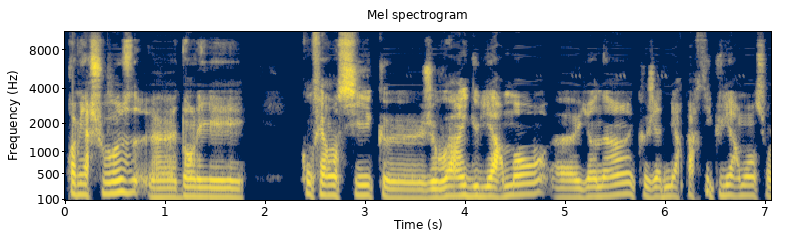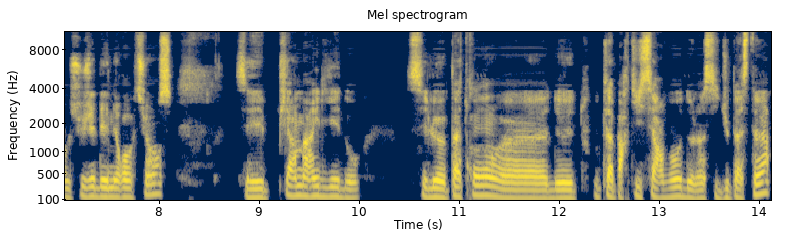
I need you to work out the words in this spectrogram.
première chose, euh, dans les conférenciers que je vois régulièrement, euh, il y en a un que j'admire particulièrement sur le sujet des neurosciences, c'est Pierre-Marie Liedo. C'est le patron euh, de toute la partie cerveau de l'Institut Pasteur.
